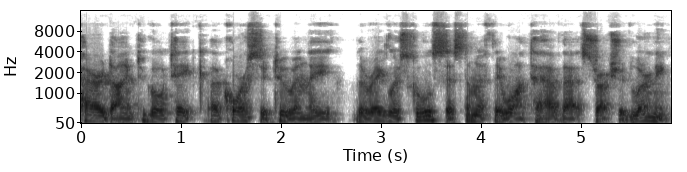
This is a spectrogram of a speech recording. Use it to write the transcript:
paradigm to go take a course or two in the, the regular school system if they want to have that structured learning.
